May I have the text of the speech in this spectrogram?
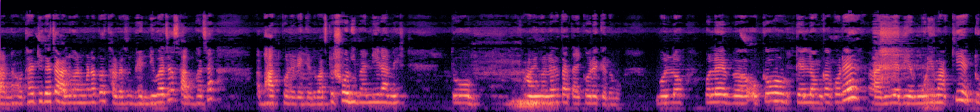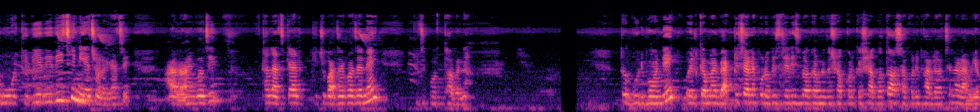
রান্না কোথায়? ঠিক আছে, আলু আনবে না তো, তাহলে ভেন্ডি ভাজা, শাক ভাজা, আর ভাত করে রেখে দেবো। আজকে শনিবার নিরামিষ, তো আমি বললাম, তা তাই করে রেখে দেবো। বলল বলে ওকেও তেল লঙ্কা করে আর ইয়ে দিয়ে মুড়ি মাখিয়ে একটু মুড়কি দিয়ে দিয়ে দিয়েছি, নিয়ে চলে গেছে। আর আমি বলছি, তাহলে আজকে আর কিছু বাজার বাজার নেই, কিছু করতে হবে না। তো good morning welcome my back to channel Purabi's ladies blog আপনাদের সকলকে স্বাগত। আশা করি ভালো আছেন আর আমিও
